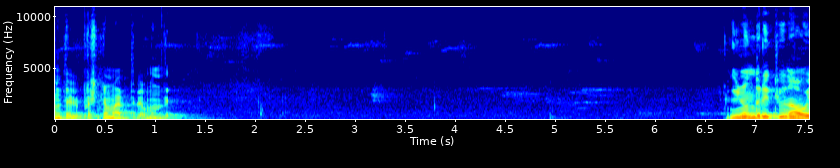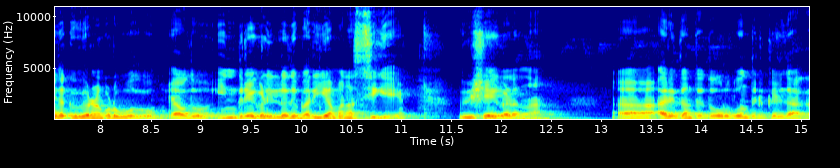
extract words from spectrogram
ಅಂತೇಳಿ ಪ್ರಶ್ನೆ ಮಾಡ್ತಾರೆ ಮುಂದೆ. ಇನ್ನೊಂದು ರೀತಿಯು ನಾವು ಇದಕ್ಕೆ ವಿವರಣೆ ಕೊಡ್ಬೋದು. ಯಾವುದು? ಇಂದ್ರಿಯಗಳಿಲ್ಲದೆ ಬರಿಯ ಮನಸ್ಸಿಗೆ ವಿಷಯಗಳನ್ನು ಅರಿತಂತೆ ತೋರುವುದು ಅಂತೇಳಿ ಕೇಳಿದಾಗ,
